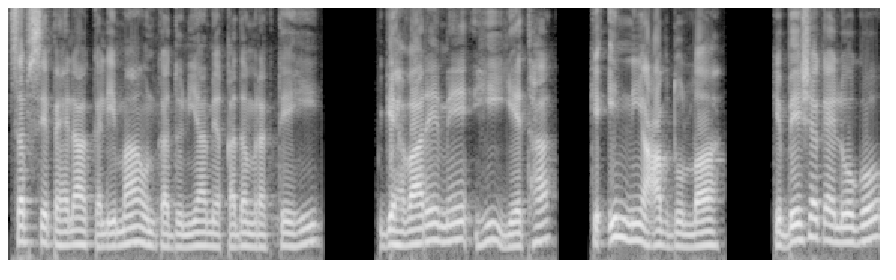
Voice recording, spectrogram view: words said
سب سے پہلا کلیمہ ان کا دنیا میں قدم رکھتے ہی، گہوارے میں ہی یہ تھا کہ انی عبد اللہ، کہ بے شک اے لوگو،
